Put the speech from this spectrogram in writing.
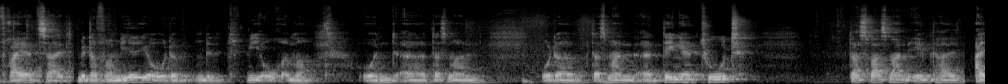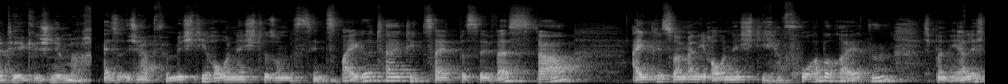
freie Zeit mit der Familie oder mit wie auch immer. Und äh, dass man oder dass man äh, Dinge tut, das, was man eben halt alltäglich nicht macht. Also ich habe für mich die Rauhnächte so ein bisschen zweigeteilt, die Zeit bis Silvester. Eigentlich soll man die Rauhnächte ja vorbereiten. Ich bin ehrlich,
